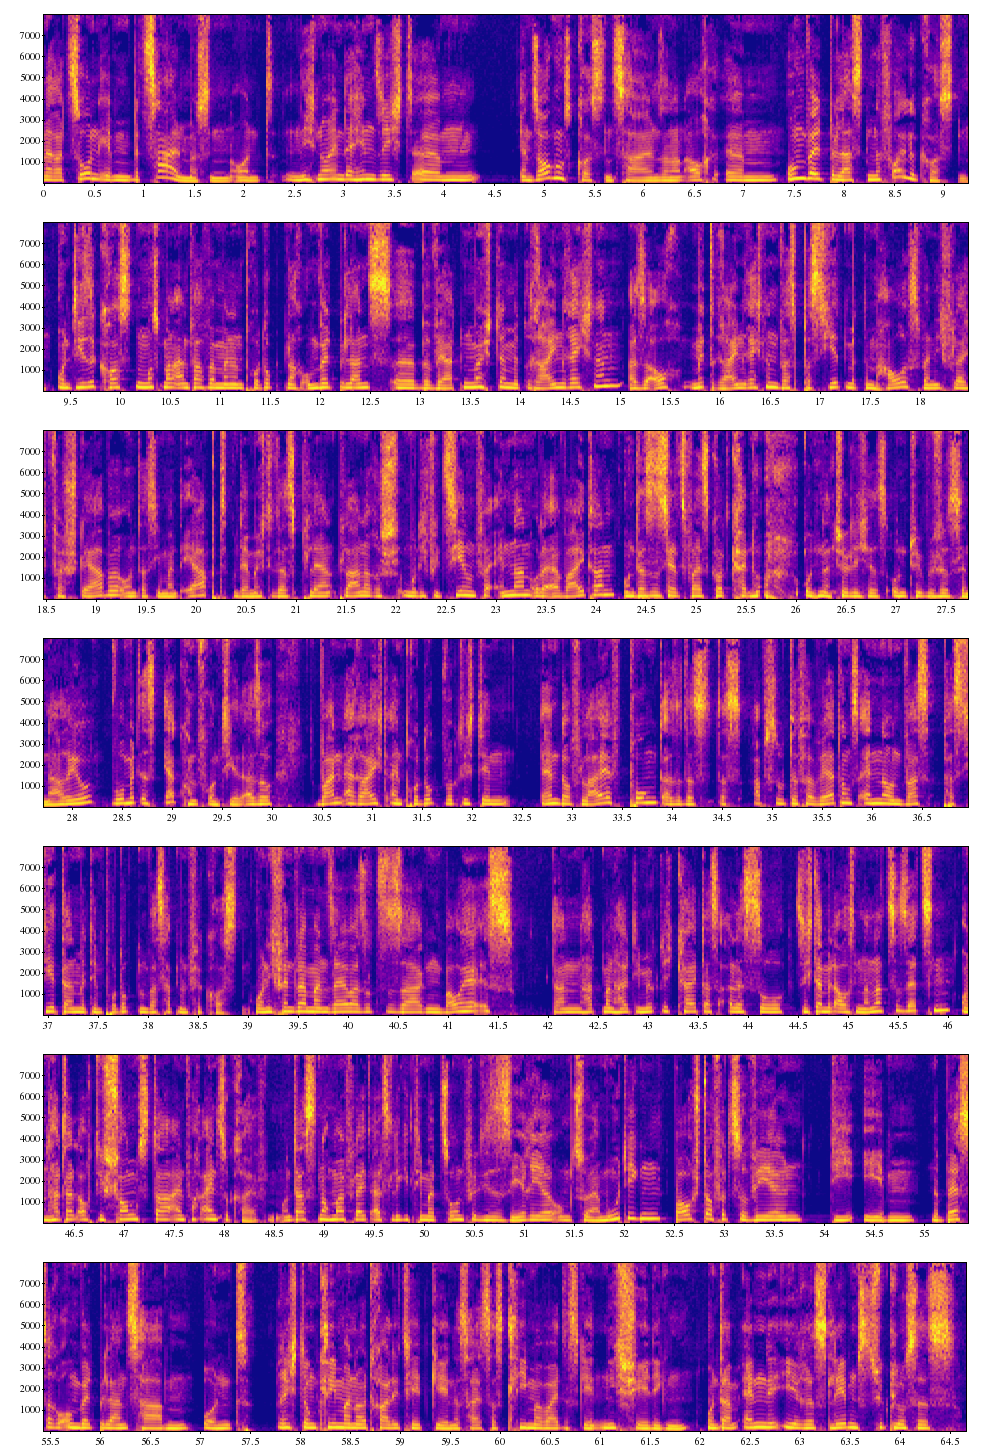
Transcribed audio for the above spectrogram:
eben bezahlen müssen. Und nicht nur in der Hinsicht ähm, Entsorgungskosten zahlen, sondern auch ähm, umweltbelastende Folgekosten. Und diese Kosten muss man einfach, wenn man ein Produkt nach Umweltbilanz äh, bewerten möchte, mit reinrechnen. Also auch mit reinrechnen, was passiert mit dem Haus, wenn ich vielleicht versterbe und das jemand erbt und er möchte das plan planerisch modifizieren und verändern oder erweitern. Und das ist jetzt, weiß Gott, kein unnatürliches, untypisches Szenario. Womit ist er konfrontiert? Also wann erreicht ein Produkt wirklich den End-of-Life-Punkt, also das, das absolute Verwertungsende und was passiert dann mit dem Produkt und was hat man für Kosten. Und ich finde, wenn man selber sozusagen Bauherr ist, dann hat man halt die Möglichkeit, das alles so sich damit auseinanderzusetzen und hat halt auch die Chance, da einfach einzugreifen. Und das nochmal vielleicht als Legitimation für diese Serie, um zu ermutigen, Baustoffe zu wählen, die eben eine bessere Umweltbilanz haben und Richtung Klimaneutralität gehen, das heißt das Klima weitestgehend nicht schädigen und am Ende ihres Lebenszykluses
